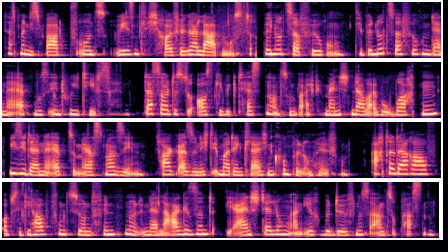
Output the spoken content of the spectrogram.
dass man die Smartphones wesentlich häufiger laden musste. Benutzerführung. Die Benutzerführung deiner App muss intuitiv sein. Das solltest du ausgiebig testen und zum Beispiel Menschen dabei beobachten, wie sie deine App zum ersten Mal sehen. Frag also nicht immer den gleichen Kumpel um Hilfe. Achte darauf, ob sie die Hauptfunktion finden und in der Lage sind, die Einstellungen an ihre Bedürfnisse anzupassen.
